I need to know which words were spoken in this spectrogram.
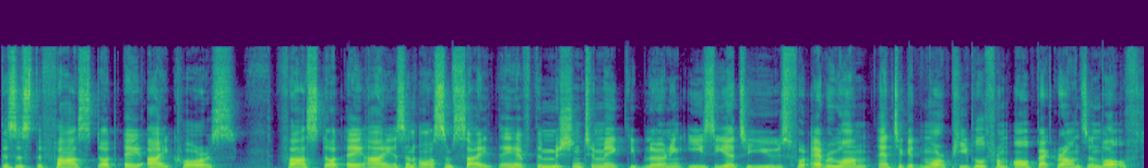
This is the fast.ai course. Fast.ai is an awesome site. They have the mission to make deep learning easier to use for everyone and to get more people from all backgrounds involved.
